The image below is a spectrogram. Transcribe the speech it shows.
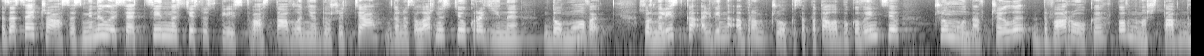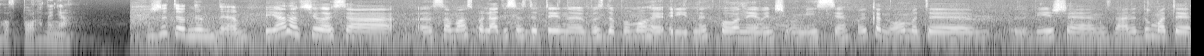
За цей час змінилися цінності суспільства, ставлення до життя, до незалежності України, до мови. Журналістка Альвіна Абрамчук запитала буковинців, чому навчили два роки повномасштабного вторгнення. Жити одним днем. Я навчилася е, сама справлятися з дитиною без допомоги рідних, бо вони в іншому місці. Економити більше, не знаю, не думати,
